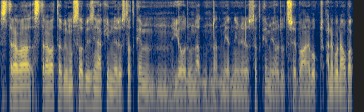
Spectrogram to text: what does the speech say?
Strava, strava to by musela být s nějakým nedostatkem mm, jodu, nad, nadměrným nedostatkem jodu třeba, nebo, anebo naopak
